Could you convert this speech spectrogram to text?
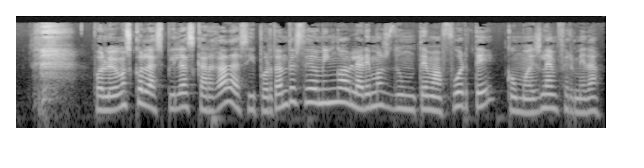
Volvemos con las pilas cargadas y por tanto este domingo hablaremos de un tema fuerte como es la enfermedad.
